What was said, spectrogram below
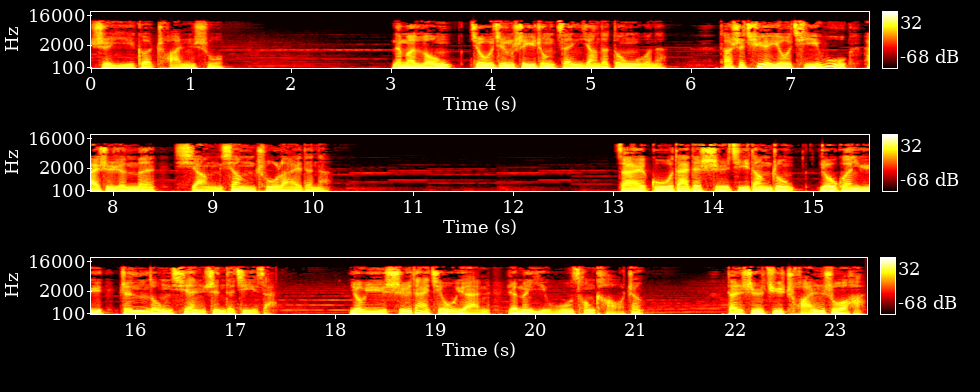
是一个传说。那么，龙究竟是一种怎样的动物呢？它是确有其物，还是人们想象出来的呢？在古代的史籍当中，有关于真龙现身的记载，由于时代久远，人们已无从考证。但是据传说，哈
